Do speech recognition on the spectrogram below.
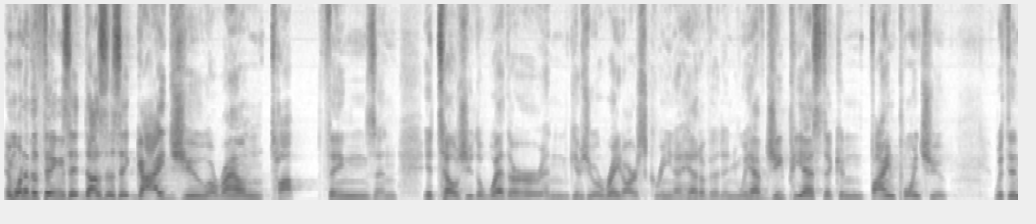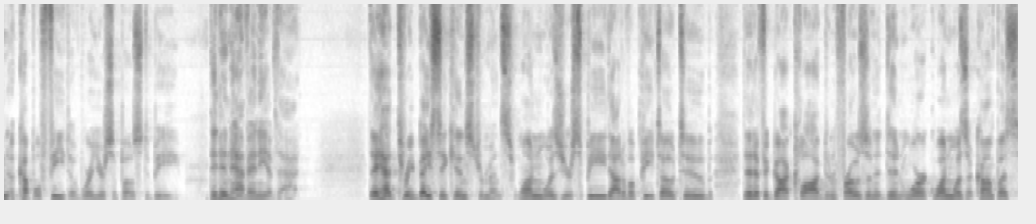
And one of the things it does is it guides you around top things and it tells you the weather and gives you a radar screen ahead of it. And we have GPS that can fine point you within a couple feet of where you're supposed to be. They didn't have any of that. They had three basic instruments. One was your speed out of a pitot tube, that if it got clogged and frozen, it didn't work. One was a compass,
